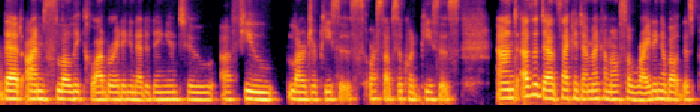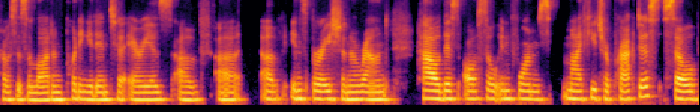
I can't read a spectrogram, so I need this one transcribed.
that I'm slowly collaborating and editing into a few larger pieces or subsequent pieces. And as a dance academic, I'm also writing about this process a lot and putting it into areas of, uh, of inspiration around how this also informs my future practice. So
